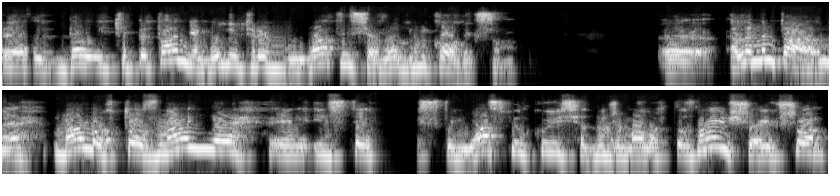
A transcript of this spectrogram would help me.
е, деякі питання будуть регулюватися водним кодексом. Е, елементарне, мало хто знає е, із тих, з ким я спілкуюся, дуже мало хто знає, що якщо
